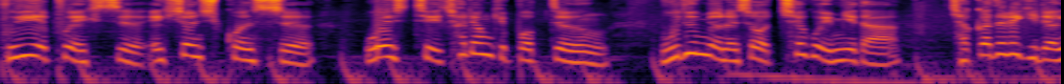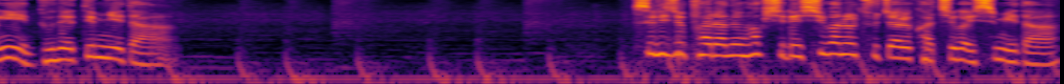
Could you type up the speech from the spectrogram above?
VFX, 액션 시퀀스, OST, 촬영 기법 등 모든 면에서 최고입니다. 작가들의 기량이 눈에 띕니다. 시리즈 8화는 확실히 시간을 투자할 가치가 있습니다.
